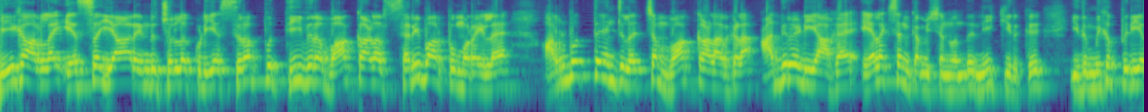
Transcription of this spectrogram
பீகாரில் எஸ்ஐஆர் என்று சொல்லக்கூடிய சிறப்பு தீவிர வாக்காளர் சரிபார்ப்பு முறையில் 65 லட்சம் வாக்காளர்களை அதிரடியாக எலெக்ஷன் கமிஷன் வந்து நீக்கியிருக்கு. இது மிகப்பெரிய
